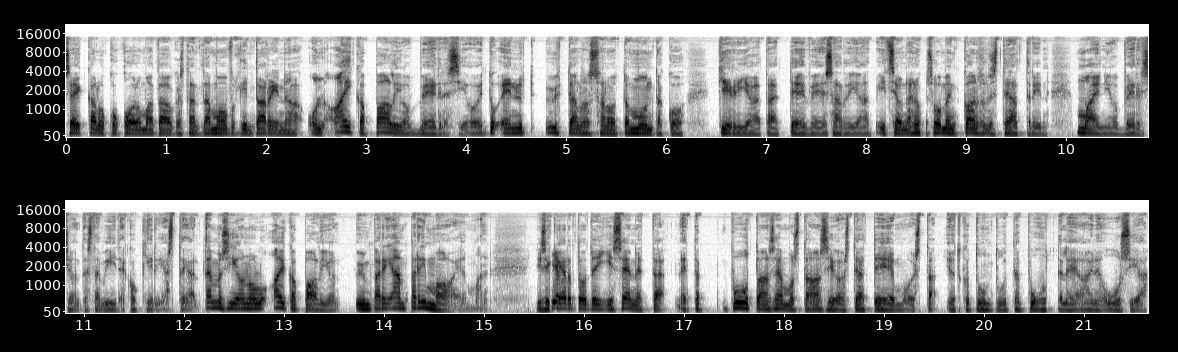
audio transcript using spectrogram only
seikkailukokoelmaa tai oikeastaan tämä Monfalkin tarina on aika paljon versioitu. En nyt yhtään osaa sanoa, että montako kirjaa tai TV-sarjaa. Itse olen nähnyt Suomen kansallisteatterin mainion version tästä viidekokirjasta ja tämmöisiä on ollut aika paljon ympäri ämpäri maailman. Niin se ja. kertoo tietenkin sen, että, että puhutaan semmoista asioista ja teemoista, jotka tuntuu, että ne puhuttelee aina uusia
